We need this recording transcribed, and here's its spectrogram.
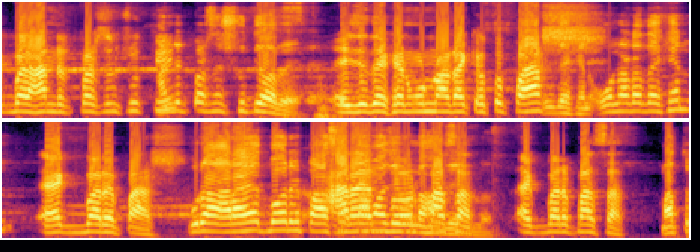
একবার হান্ড্রেড পার্সেন্ট সুতি। হান্ড্রেড পার্সেন্ট সুতি হবে। এই যে দেখেন উন্নাটা কত এই দেখেন ওনারা দেখেন একবারে পাশ। পুরো আড়াই হাত বরের আর নামাজ হবে একবারে হাত। মাত্র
